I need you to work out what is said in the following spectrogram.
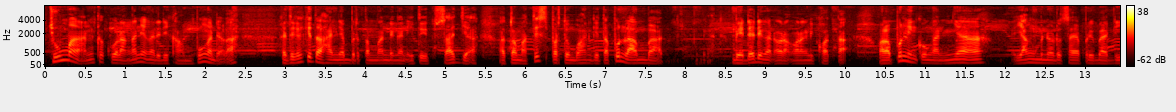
Cuman kekurangan yang ada di kampung adalah ketika kita hanya berteman dengan itu-itu saja, otomatis pertumbuhan kita pun lambat beda dengan orang-orang di kota. Walaupun lingkungannya yang menurut saya pribadi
